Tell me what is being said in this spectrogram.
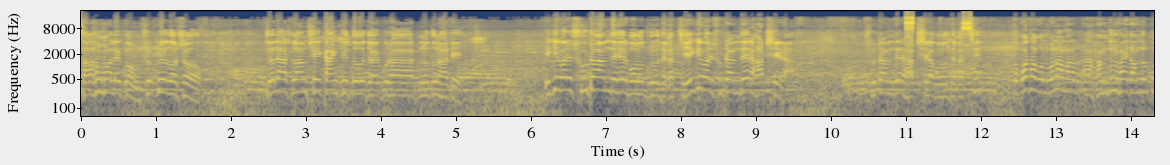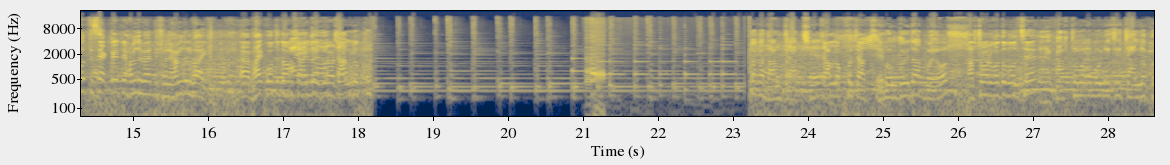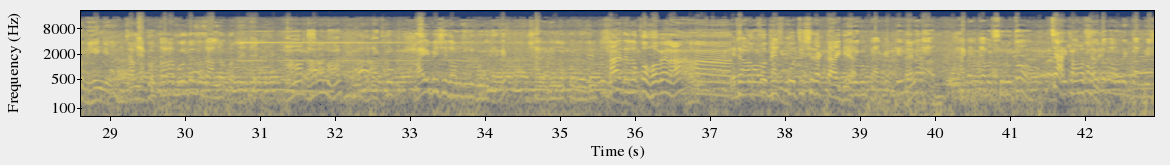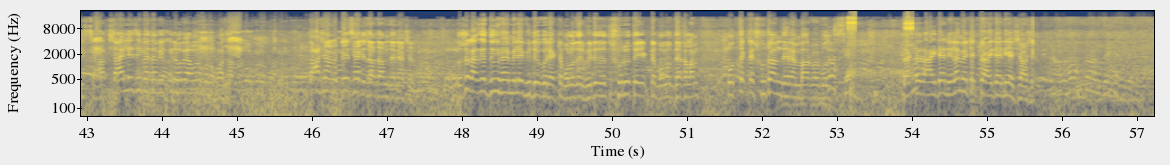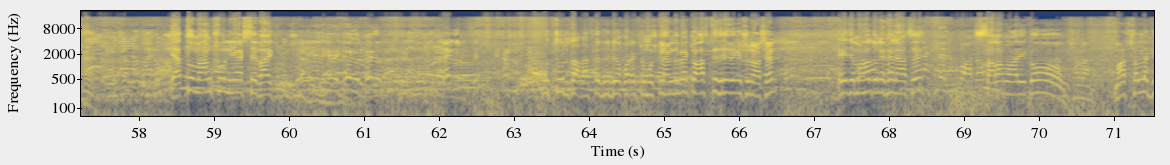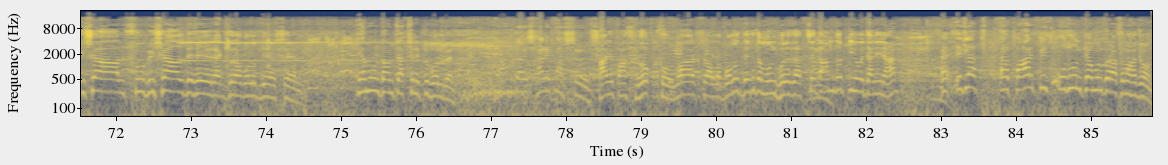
সালামু আলাইকুম সুপ্রিয় দর্শক। চলে আসলাম সেই কাঙ্ক্ষিত জয়পুরহাট নতুন হাটে। একেবারে সুটাম দেহের বলদগুলো দেখাচ্ছি। একেবারে সুটাম দেহের হাট সেরা। সুটামদের হাট সেরা বলদ দেখাচ্ছি। তো কথা বলব না আমার হামদুল ভাই দাম দর করতেছে একটা হামদুল হামিদুল ভাই শুনি। হামদুল ভাই ভাই কত দাম চাইলো জোড়াটা? টাকা দাম চাচ্ছে। চার লক্ষ চাচ্ছে। এবং দুই দাঁত বয়স। কাস্টমার কত বলছে? কাস্টমারে বলেছে চার লক্ষ ভেঙে। চার লক্ষ। তারা বলতেছে চার লক্ষ ভেঙে। আমার ধারণা খুব হাই বেশি দাম যদি করে থাকে সাড়ে তিন লক্ষ পর্যন্ত। সাড়ে তিন লক্ষ হবে না এটা তিন লক্ষ বিশ পঁচিশের একটা আইডিয়া এরকম টার্গেট কিন্তু তাই না? হাটের কেবল শুরু তো? সমস্যা নেই। বা অনেক দাম বেশি আর চাইলে যে বেচা বিক্রি হবে এমন কোনো কথা। এমন কোনো কথা। তো আসেন আমরা এই সাইডে যা দাম জানি আসেন। দর্শক আজকে দুই ভাই মিলে ভিডিও করে একটা বলদের ভিডিও যেহেতু শুরুতেই একটা বলদ দেখালাম প্রত্যেকটা সুটান ধরে আমি বারবার বলতেছি তো একটা আইডিয়া নিলাম এটা একটু আইডিয়া নিয়ে এসে আসেন। হ্যাঁ। এত মাংস নিয়ে আসছে ভাই। প্রচুর চাপ আজকে ভিডিও করা একটু মুশকিল। আমি তবে একটু আস্তে ধীরে দেখে শুনে আসেন। এই যে মহাজন এখানে আছে। সালাম আলাইকুম। মার্শাল্লাহ বিশাল সুবিশাল দেহের এক জোড়া বলদ নিয়ে আসছেন। কেমন দাম চাচ্ছেন একটু বলবেন? সাড়ে পাঁচশো সাড়ে পাঁচ লক্ষ মার্শাল্লাহ বলদ দেখে তো মন ভরে যাচ্ছে। দাম দর কি হবে জানি না। হ্যাঁ, এগুলা পার পিস ওজন কেমন করে আছে মহাজন?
